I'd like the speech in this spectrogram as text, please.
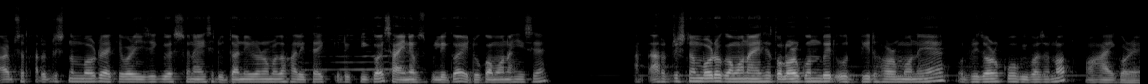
তাৰপিছত সাতত্ৰিছ নম্বৰটো একেবাৰে ইজি কুৱেশ্যন আহিছে দুটা নিউৰনৰ মাজত খালী ঠাইক এইটো কি কয় চাইনেপছ বুলি কয় এইটো কমন আহিছে। আঠত্ৰিছ নম্বৰটো কমন আহিছে তলৰ কোনবিধ উদ্ভিদ হৰমনে উদ্ভিদৰ কো বিভাজনত সহায় কৰে?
